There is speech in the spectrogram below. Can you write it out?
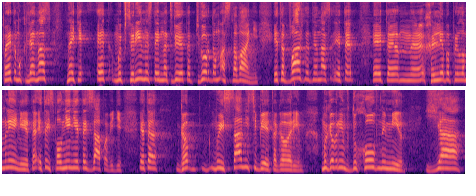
Поэтому для нас, знаете, это, мы все время стоим на твердом основании. Это важно для нас, это, это хлебопреломление, это, это исполнение этой заповеди. Это мы сами себе это говорим. Мы говорим в духовный мир. Я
